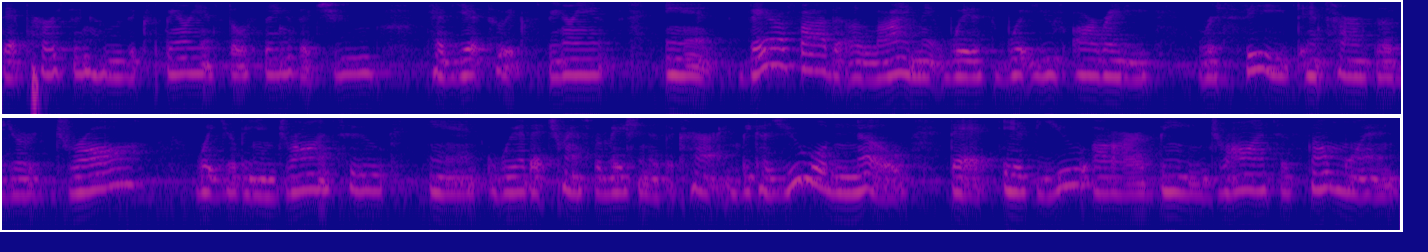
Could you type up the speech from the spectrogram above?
that person who's experienced those things that you have yet to experience, and verify the alignment with what you've already received in terms of your draw, what you're being drawn to, and where that transformation is occurring. Because you will know that if you are being drawn to someone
